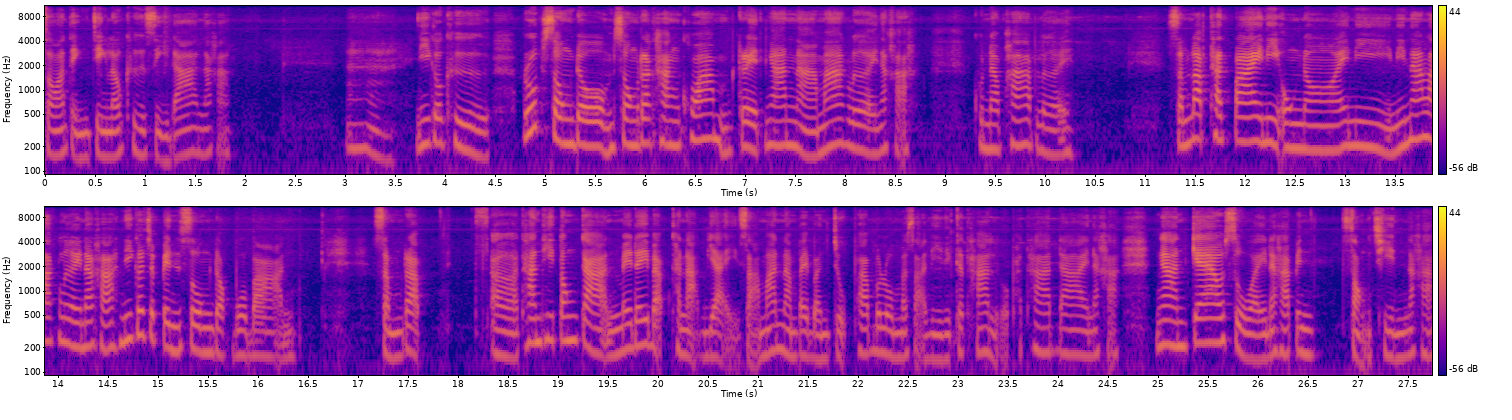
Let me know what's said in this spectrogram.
ซ้อนแต่จริงๆ แล้วคือสี่ด้านนะคะนี่ก็คือรูปทรงโดม ทรงระฆังคว่ำเกรดงานหนามากเลยนะคะ คุณภาพเลยสำหรับถัดไปนี่องค์น้อยนี่นี่น่ารักเลยนะคะ นี่ก็จะเป็นทรงดอกบัวบานสำหรับ ท่านที่ต้องการไม่ได้แบบขนาดใหญ่ สามารถนำไปบรรจุพระบรมสารีริกธาตุหรือพระธาตุได้นะคะ งานแก้วสวยนะคะ เป็น 2 ชิ้นนะคะ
